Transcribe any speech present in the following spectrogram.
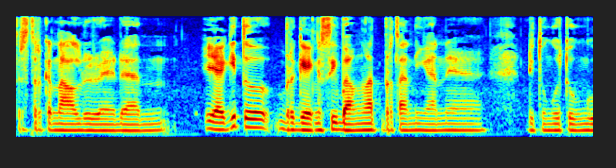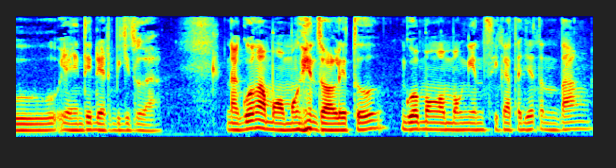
terus terkenal dulunya dan ya gitu bergengsi banget pertandingannya ditunggu-tunggu ya inti derby gitulah. Nah gue nggak mau ngomongin soal itu gue mau ngomongin singkat aja tentang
